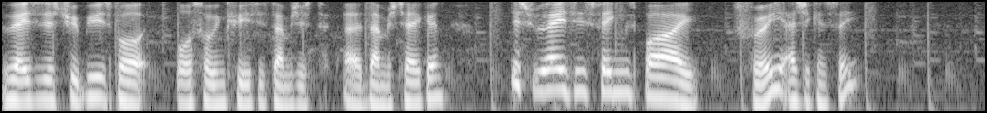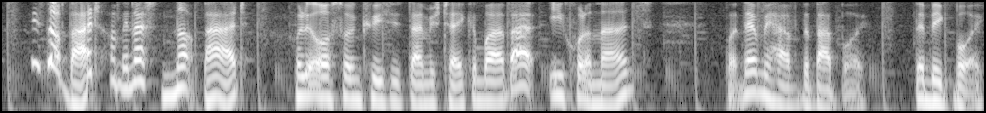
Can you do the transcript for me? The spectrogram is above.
raises tributes but also increases damage, uh, damage taken. This raises things by 3 as you can see. It's not bad, I mean that's not bad, but it also increases damage taken by about equal amounts. But then we have the bad boy, the big boy.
